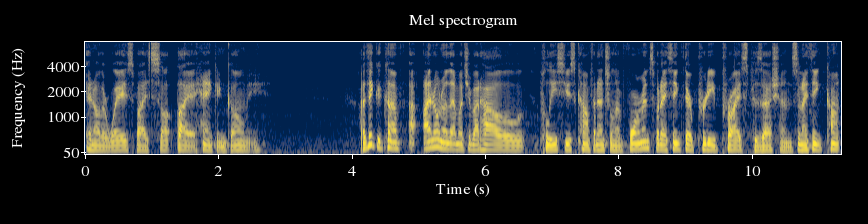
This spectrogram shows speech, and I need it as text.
in other ways by by Hank and Gomie. I think conf- I don't know that much about how police use confidential informants, but I think they're pretty prized possessions. And I think con-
